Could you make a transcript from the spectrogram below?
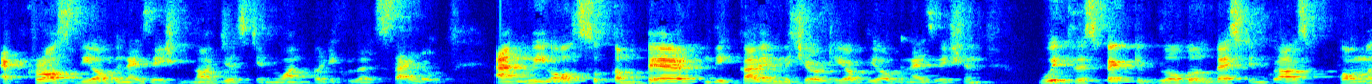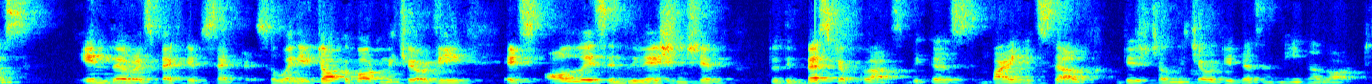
across the organization, not just in one particular silo. And we also compare the current maturity of the organization with respect to global best in class performers in their respective sectors. So when you talk about maturity, it's always in relationship to the best of class because by itself, digital maturity doesn't mean a lot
